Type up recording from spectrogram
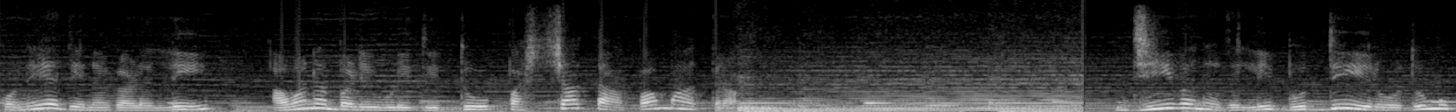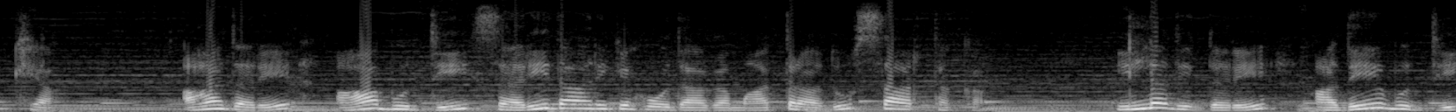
ಕೊನೆಯ ದಿನಗಳಲ್ಲಿ ಅವನ ಬಳಿ ಉಳಿದಿದ್ದು ಪಶ್ಚಾತ್ತಾಪ ಮಾತ್ರ. ಜೀವನದಲ್ಲಿ ಬುದ್ಧಿ ಇರೋದು ಮುಖ್ಯ. ಆದರೆ ಆ ಬುದ್ಧಿ ಸರಿದಾರಿಗೆ ಹೋದಾಗ ಮಾತ್ರ ಅದು ಸಾರ್ಥಕ. ಇಲ್ಲದಿದ್ದರೆ ಅದೇ ಬುದ್ಧಿ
